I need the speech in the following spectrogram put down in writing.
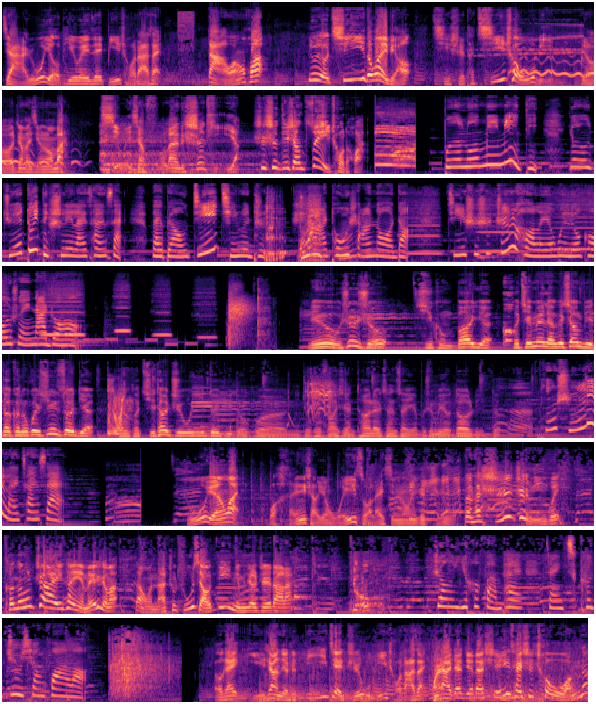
假如有 PVZ 比丑大赛，大王花拥有奇异的外表，其实它奇臭无比，就这么形容吧，气味像腐烂的尸体一样，是世界上最臭的花。菠萝蜜蜜地拥有绝对的实力来参赛，外表极其睿智，傻头傻脑的，即使是治好了也会流口水那种。莲藕射手，七孔八眼，和前面两个相比，它可能会逊色点，但和其他植物一对比的话，你就会发现它来参赛也不是没有道理的。凭实力来参赛，竹员外。我很少用猥琐来形容一个植物，但它实至名归。可能乍一看也没什么，但我拿出竹小弟，你们就知道了。正义和反派在此刻具象化了。OK，以上就是第一届植物比丑大赛，大家觉得谁才是丑王呢？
